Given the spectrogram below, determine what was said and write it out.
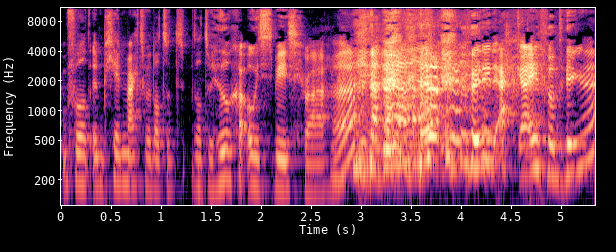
bijvoorbeeld in het begin maakten we dat, het, dat we heel chaotisch bezig waren. we deden echt keihard veel dingen.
